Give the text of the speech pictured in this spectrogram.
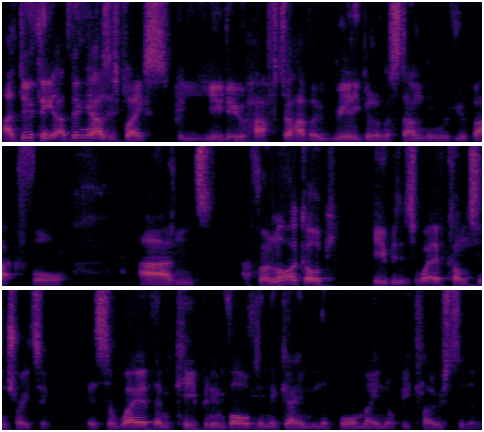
I do think I think it has its place, but you do have to have a really good understanding with your back four. And for a lot of goalkeepers, it's a way of concentrating. It's a way of them keeping involved in the game when the ball may not be close to them.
